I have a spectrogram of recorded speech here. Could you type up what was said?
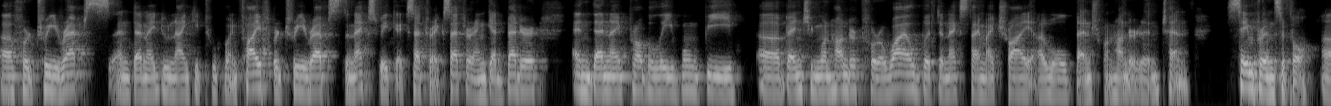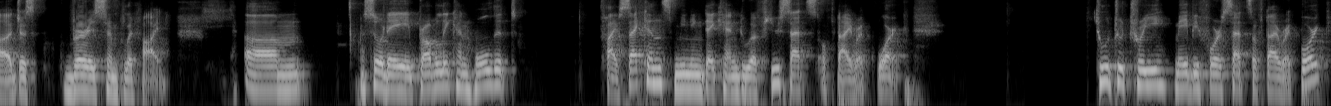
uh, for three reps and then i do 92.5 for three reps the next week et cetera et cetera and get better. And then i probably won't be uh, benching 100 for a while but the next time i try i will bench 110 same principle uh, just very simplified. Um, so they probably can hold it five seconds meaning they can do a few sets of direct work. Two to three maybe four sets of direct work.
